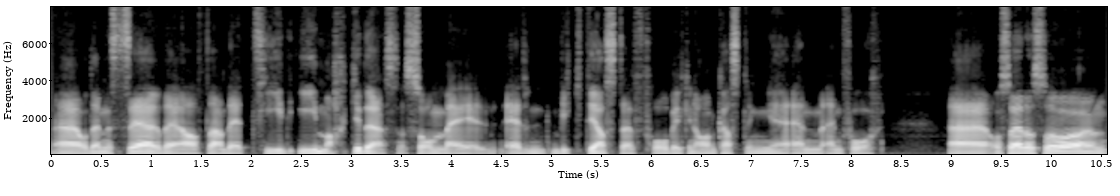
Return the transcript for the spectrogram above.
Eh, og det vi ser, det er at det er tid i markedet som er, er den viktigste for hvilken avkastning en, en får. Eh, og så er det så um,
